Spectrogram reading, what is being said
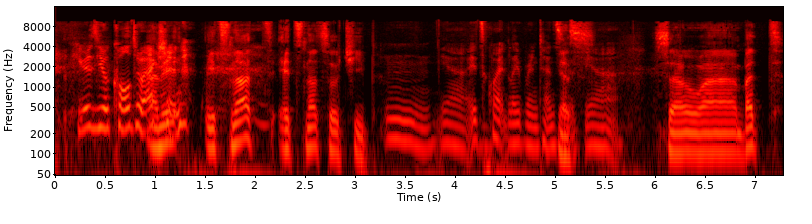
here's your call to I action. mean, it's not it's not so cheap. mm, yeah, it's quite labor intensive. Yes. Yeah, So, uh, but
